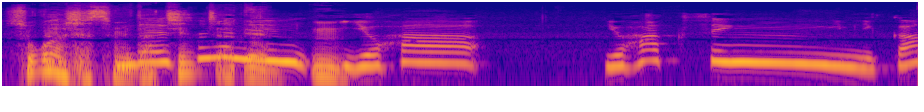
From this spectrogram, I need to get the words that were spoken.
수고하셨습니다. 근데 진짜. 선생님, 예. 음. 유학, 유학생입니까?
